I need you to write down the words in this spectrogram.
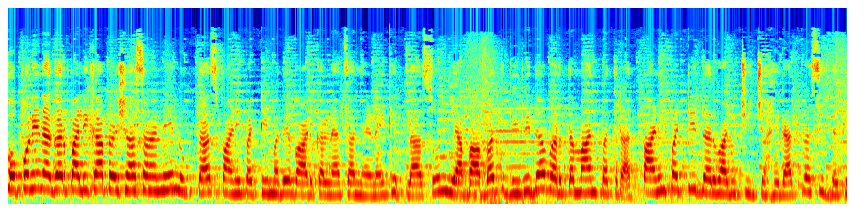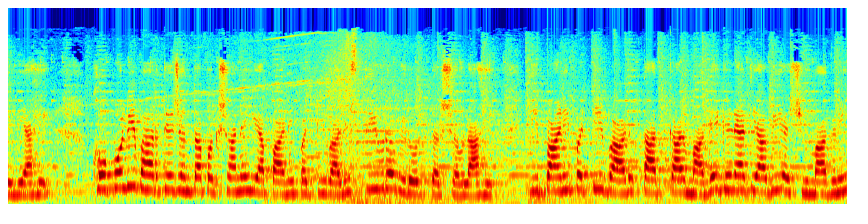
खोपोली नगरपालिका प्रशासनाने नुकताच पाणीपट्टीमध्ये वाढ करण्याचा निर्णय घेतला असून याबाबत विविध वर्तमानपत्रात पाणीपट्टी दरवाढीची जाहिरात प्रसिद्ध केली आहे. खोपोली भारतीय जनता पक्षाने या पाणीपट्टी वाढीस तीव्र विरोध दर्शवला आहे. ही पाणीपट्टी वाढ तात्काळ मागे घेण्यात यावी अशी मागणी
